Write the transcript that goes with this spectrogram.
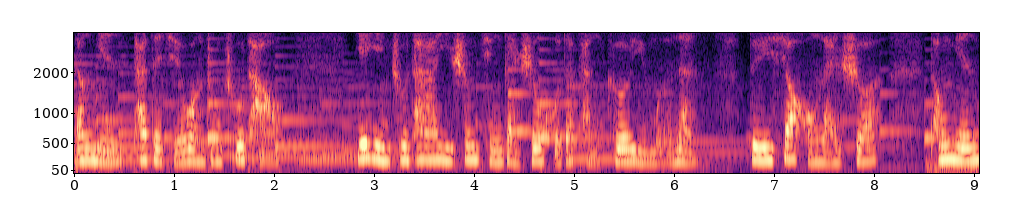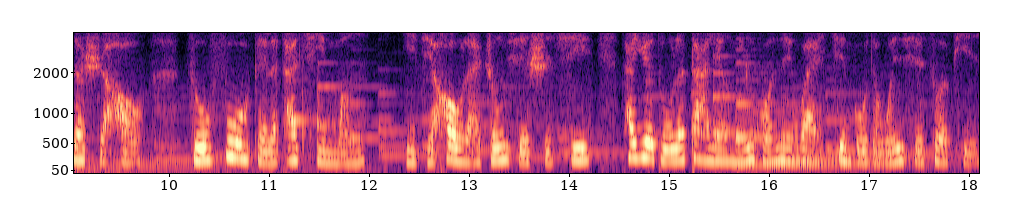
当年她在绝望中出逃，也引出她一生情感生活的坎坷与磨难。对于萧红来说，童年的时候，祖父给了他启蒙。以及后来中学时期，他阅读了大量民国内外进步的文学作品，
